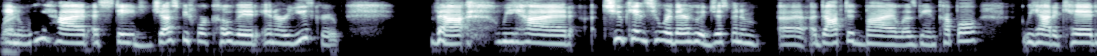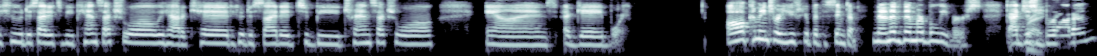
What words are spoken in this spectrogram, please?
Right. And we had a stage just before COVID in our youth group that we had two kids who were there who had just been uh, adopted by a lesbian couple. We had a kid who decided to be pansexual. We had a kid who decided to be transsexual and a gay boy all coming to our youth group at the same time. None of them were believers. God just right. brought them.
